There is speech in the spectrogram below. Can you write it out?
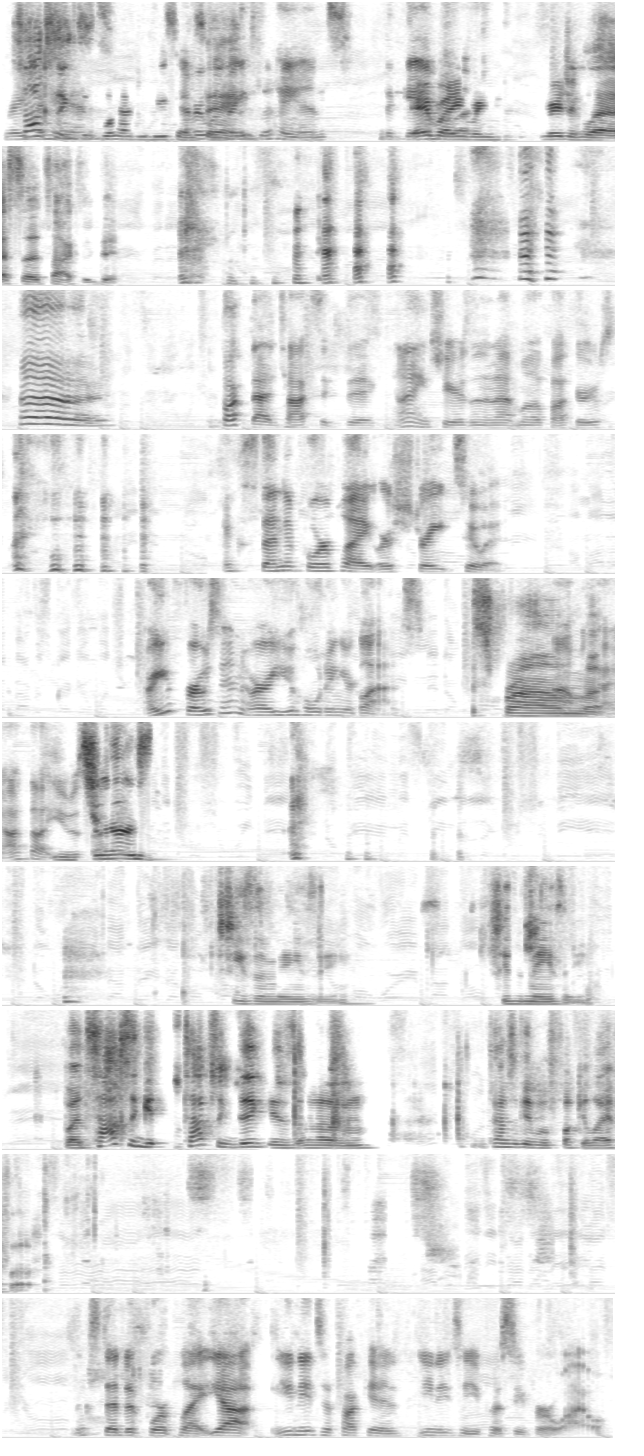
Raise toxic dick will have to be Everyone something. raise your hands. The Everybody raise, raise your glass to a toxic dick. Fuck that toxic dick. I ain't cheers into that motherfuckers. Extended foreplay or straight to it? Are you frozen or are you holding your glass? It's from oh, okay. I thought you was Jersey. She's amazing. She's amazing. But toxic toxic dick is um toxic dick will fuck your life up. Extended foreplay. Yeah, you need to fucking you need to eat pussy for a while.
